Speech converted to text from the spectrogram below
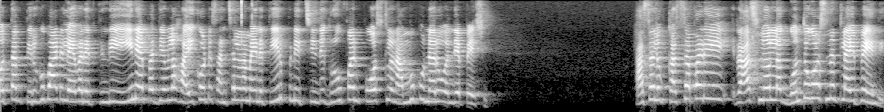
మొత్తం తిరుగుబాటు లేవనెత్తింది. ఈ నేపథ్యంలో హైకోర్టు సంచలనమైన తీర్పునిచ్చింది. గ్రూప్ వన్ పోస్టులను అమ్ముకున్నారు అని చెప్పేసి. అసలు కష్టపడి రాసిన వాళ్ళ గొంతు కోసినట్లు అయిపోయింది.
